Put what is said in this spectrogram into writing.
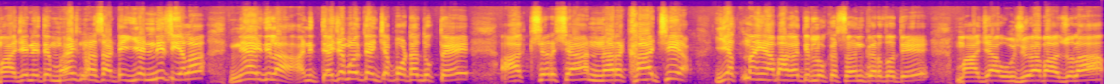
माझे नेते महेश नाना साठे यांनीच याला न्याय दिला. आणि त्याच्यामुळे त्यांच्या पोटात दुखतंय. अक्षरशः नरखाची येतना ह्या भागातील लोक सहन करत होते. माझ्या उजव्या बाजूला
